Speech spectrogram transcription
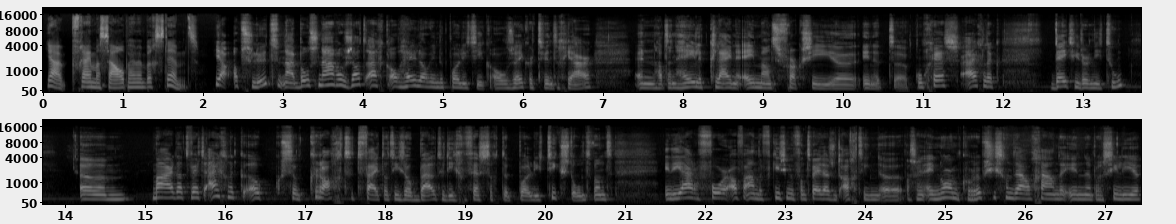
ja, vrij massaal op hem hebben gestemd? Ja, absoluut. Nou, Bolsonaro zat eigenlijk al heel lang in de politiek, al zeker twintig jaar. En had een hele kleine eenmansfractie eh, in het eh, congres. Eigenlijk deed hij er niet toe. Ehm, maar dat werd eigenlijk ook zijn kracht, het feit dat hij zo buiten die gevestigde politiek stond. Want in de jaren vooraf aan de verkiezingen van 2018 eh, was er een enorm corruptieschandaal gaande in eh, Brazilië.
